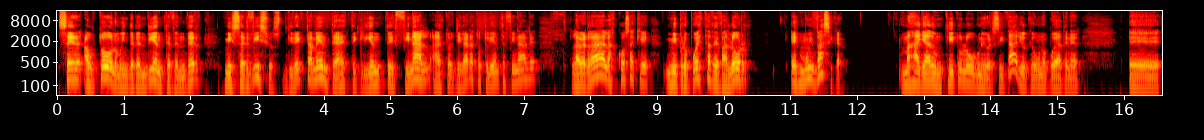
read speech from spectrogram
ser autónomo, independiente, vender mis servicios directamente a este cliente final, a esto, llegar a estos clientes finales, la verdad de las cosas es que mi propuesta de valor es muy básica. Más allá de un título universitario que uno pueda tener, eh,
